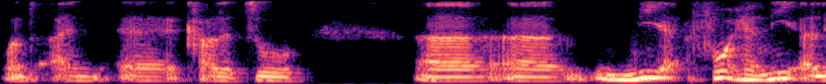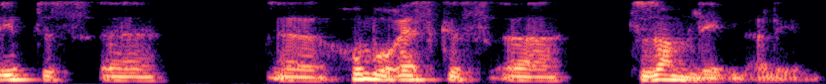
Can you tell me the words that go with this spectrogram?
und ein äh, geradezu äh, äh nie, vorher nie erlebtes äh, äh, humoreskes Zusammenleben erleben.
